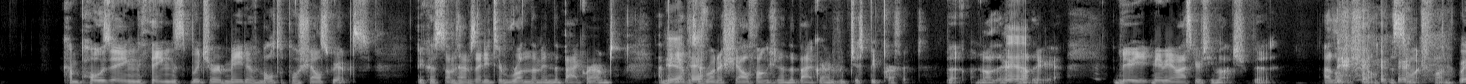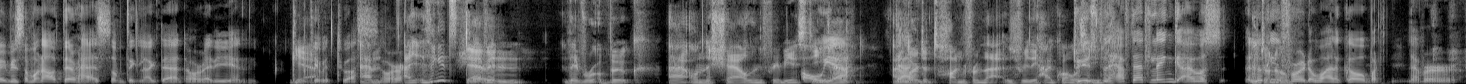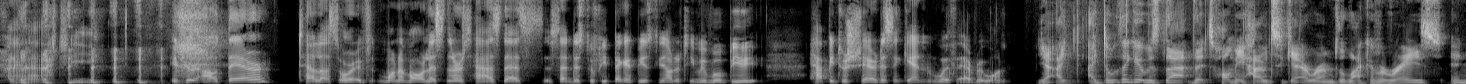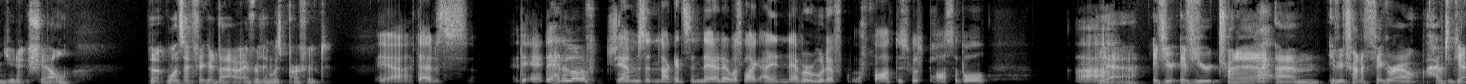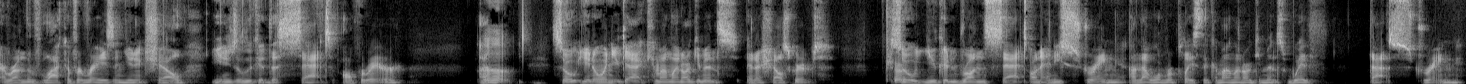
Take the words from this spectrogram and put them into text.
composing things which are made of multiple shell scripts because sometimes I need to run them in the background and being yeah, able yeah. to run a shell function in the background would just be perfect. But not there, yeah. not there yet. Maybe maybe I'm asking too much, but I love the shell. It's so much fun. maybe someone out there has something like that already and yeah. give it to us. Um, or I think it's Devin. It. They've wrote a book uh, on the shell in FreeBSD. Oh yeah. I learned a ton from that. It was really high quality. Do you still have that link? I was looking I for it a while ago, but never. Uh, gee. if you're out there, tell us. Or if one of our listeners has this, send this to feedback at bsdnow.team. We will be happy to share this again with everyone. Yeah, I, I don't think it was that that taught me how to get around the lack of arrays in Unix shell. But once I figured that out, everything was perfect. Yeah, that's they had a lot of gems and nuggets in there that was like I never would have thought this was possible. Uh, yeah, if you're if you're trying to um, if you're trying to figure out how to get around the lack of arrays in Unix shell, you need to look at the set operator. Um, uh. So you know when you get command line arguments in a shell script, sure. so you can run set on any string, and that will replace the command line arguments with that string.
